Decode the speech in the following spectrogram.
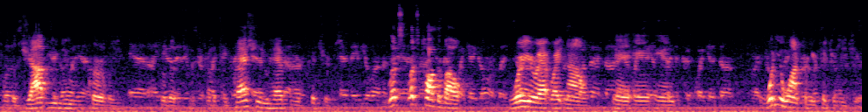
for the job you do currently, for the, for the compassion you have for your pitchers. Let's let's talk about where you're at right now, and, and, and what do you want from your pitchers each year?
